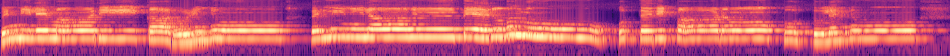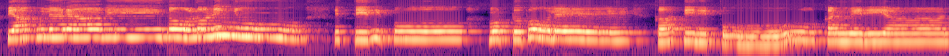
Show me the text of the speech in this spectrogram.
പിന്നിലെ മാരി കാറൊഴിഞ്ഞു വെള്ളി നിലാവിൽ തേരുവന്നു. പുത്തരിപ്പാടം പുത്തുലഞ്ഞു വ്യാകുലരാവിൽ തോളൊഴിഞ്ഞു. എത്തിരിപ്പൂ മുട്ടുപോലെ കാത്തിരിപ്പൂ കൺവിരിയാൻ.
